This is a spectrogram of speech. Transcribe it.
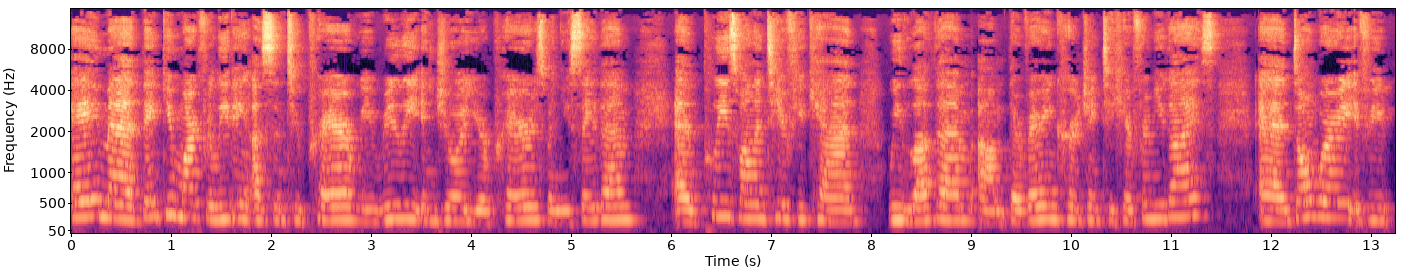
Amen. Thank you, Mark, for leading us into prayer. We really enjoy your prayers when you say them. And please volunteer if you can. We love them. Um, they're very encouraging to hear from you guys. And don't worry if you,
